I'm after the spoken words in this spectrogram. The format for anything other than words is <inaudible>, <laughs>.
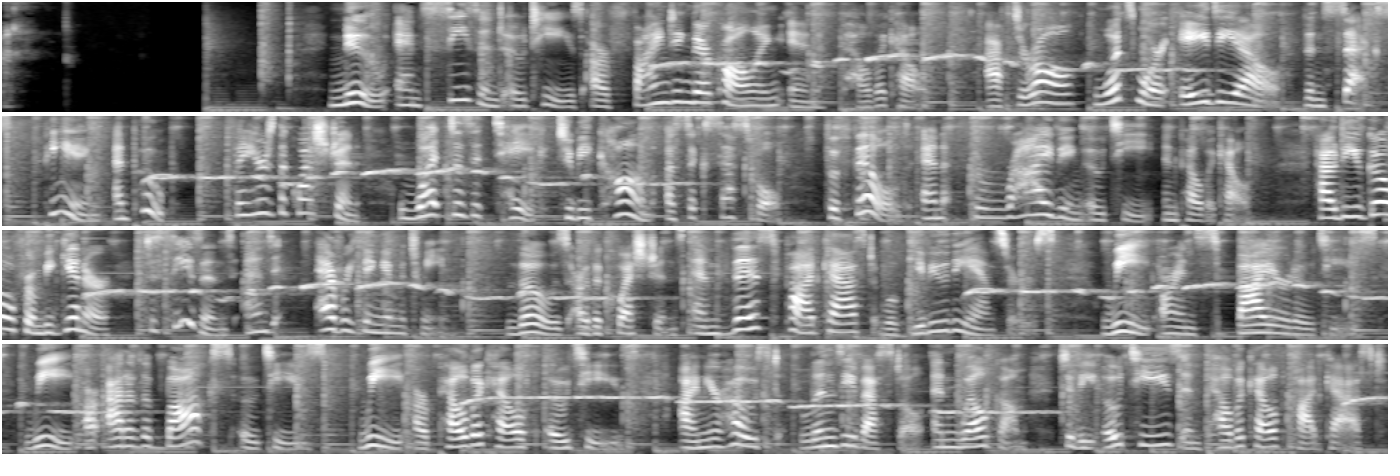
New and seasoned OTs are finding their calling in pelvic health. After all, what's more ADL than sex, peeing, and poop? But here's the question What does it take to become a successful, fulfilled, and thriving OT in pelvic health? How do you go from beginner to seasoned and everything in between? Those are the questions, and this podcast will give you the answers. We are inspired OTs. We are out of the box OTs. We are pelvic health OTs. I'm your host, Lindsey Vestal, and welcome to the OTs in Pelvic Health podcast.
